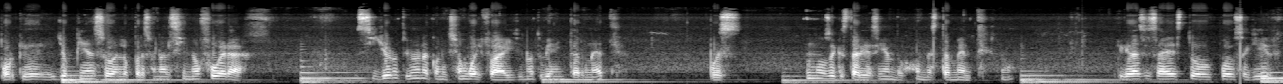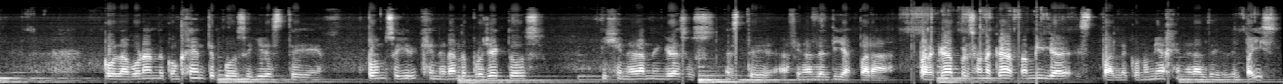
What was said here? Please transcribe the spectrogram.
porque yo pienso en lo personal, si no fuera si yo no tuviera una conexión Wi-Fi, si no tuviera internet, pues no sé qué estaría haciendo, honestamente. Y gracias a esto puedo seguir colaborando con gente, puedo seguir este, podemos seguir generando proyectos y generando ingresos este, a final del día para, para cada persona, cada familia, para la economía general del país.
